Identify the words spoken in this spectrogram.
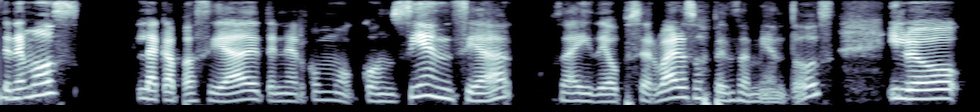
Tenemos la capacidad de tener como conciencia, o sea, y de observar esos pensamientos y luego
